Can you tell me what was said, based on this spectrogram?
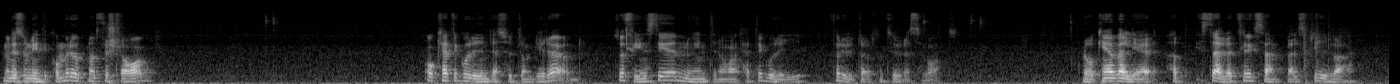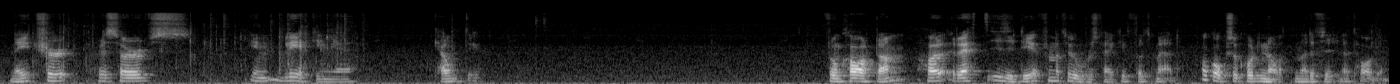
Men eftersom det inte kommer upp något förslag och kategorin dessutom blir röd så finns det nu inte någon kategori för Utorps naturreservat. Då kan jag välja att istället till exempel skriva Nature Reserves in Blekinge County. Från kartan har rätt ID från Naturvårdsverket följt med och också koordinaterna där filen är tagen.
